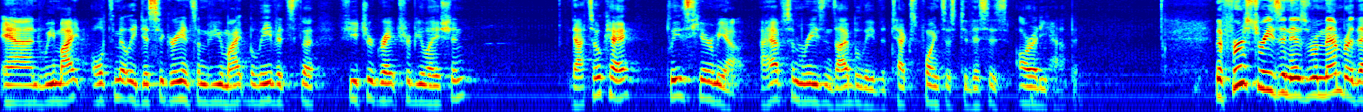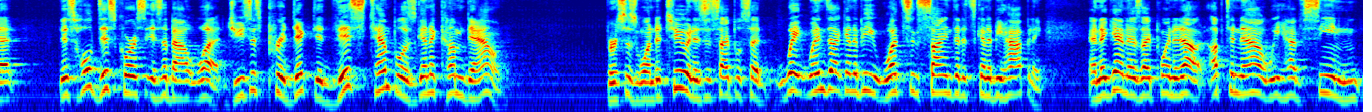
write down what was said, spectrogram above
and we might ultimately disagree, and some of you might believe it's the future Great Tribulation. That's okay. Please hear me out. I have some reasons I believe the text points us to this has already happened. The first reason is remember that this whole discourse is about what? Jesus predicted this temple is going to come down. Verses 1 to 2. And his disciples said, Wait, when's that going to be? What's the sign that it's going to be happening? And again, as I pointed out, up to now we have seen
